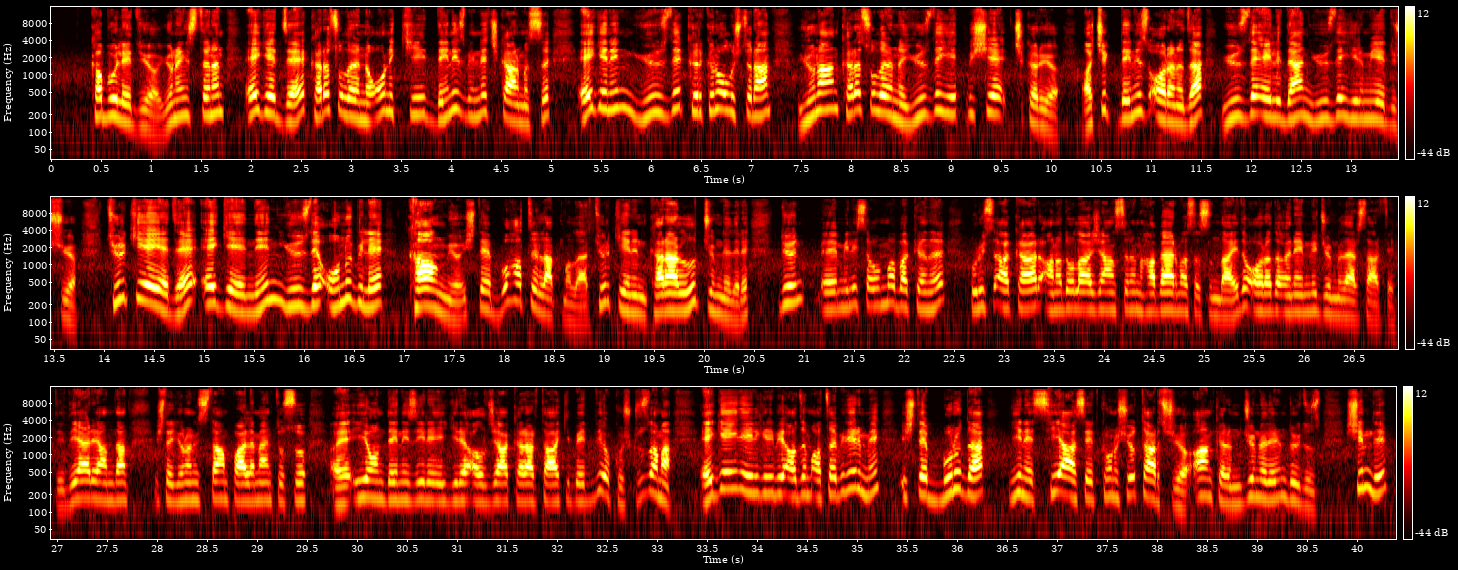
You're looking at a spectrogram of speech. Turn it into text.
kabul ediyor. Yunanistan'ın Ege'de karasularını 12 deniz miline çıkarması Ege'nin %40'ını oluşturan Yunan karasularını %70'e çıkarıyor. Açık deniz oranı da %50'den %20'ye düşüyor. Türkiye'ye de Ege'nin %10'u bile kalmıyor. İşte bu hatırlatmalar, Türkiye'nin kararlılık cümleleri. Dün e, Milli Savunma Bakanı Hulusi Akar Anadolu Ajansı'nın haber masasındaydı. Orada önemli cümleler sarf etti. Diğer yandan işte Yunanistan parlamentosu e, İyon Denizi ile ilgili alacağı karar takip ediliyor kuşkusuz ama Ege ile ilgili bir adım atabilir mi? İşte bunu da yine siyaset konuşuyor, tartışıyor. Ankara'nın cümlelerini duydunuz. Şimdi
